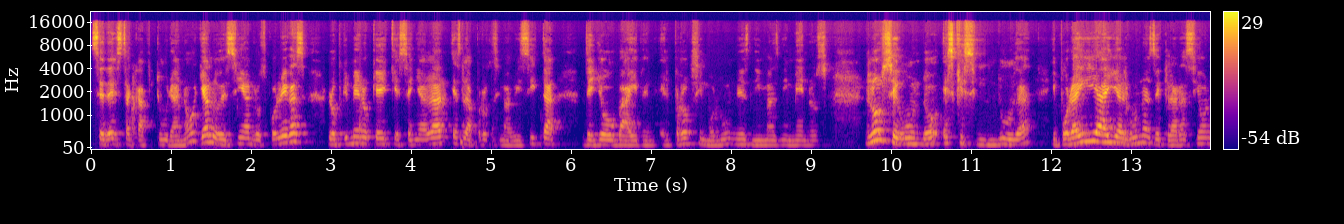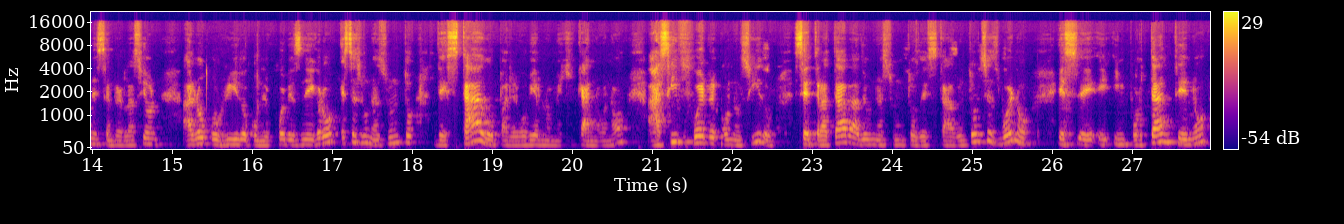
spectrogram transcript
se da esta captura, ¿no? Ya lo decían los colegas, lo primero que hay que señalar es la próxima visita de Joe Biden, el próximo lunes, ni más ni menos. Lo segundo es que sin duda, y por ahí hay algunas declaraciones en relación a lo ocurrido con el jueves negro, este es un asunto de Estado para el gobierno mexicano, ¿no? Así fue reconocido, se trataba de un asunto de Estado. Entonces, bueno, es eh, eh, importante, ¿no?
